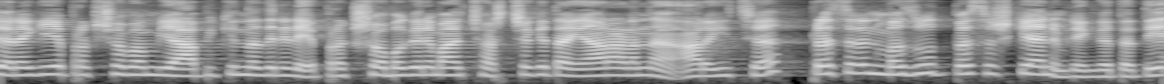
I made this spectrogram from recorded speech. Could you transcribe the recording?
ജനകീയ പ്രക്ഷോഭം വ്യാപിക്കുന്നതിനിടെ പ്രക്ഷോഭകരുമായി ചർച്ചയ്ക്ക് തയ്യാറാണെന്ന് അറിയിച്ച് പ്രസിഡന്റ് മസൂദ് പെസഷ്കിയാനും രംഗത്തെത്തി.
